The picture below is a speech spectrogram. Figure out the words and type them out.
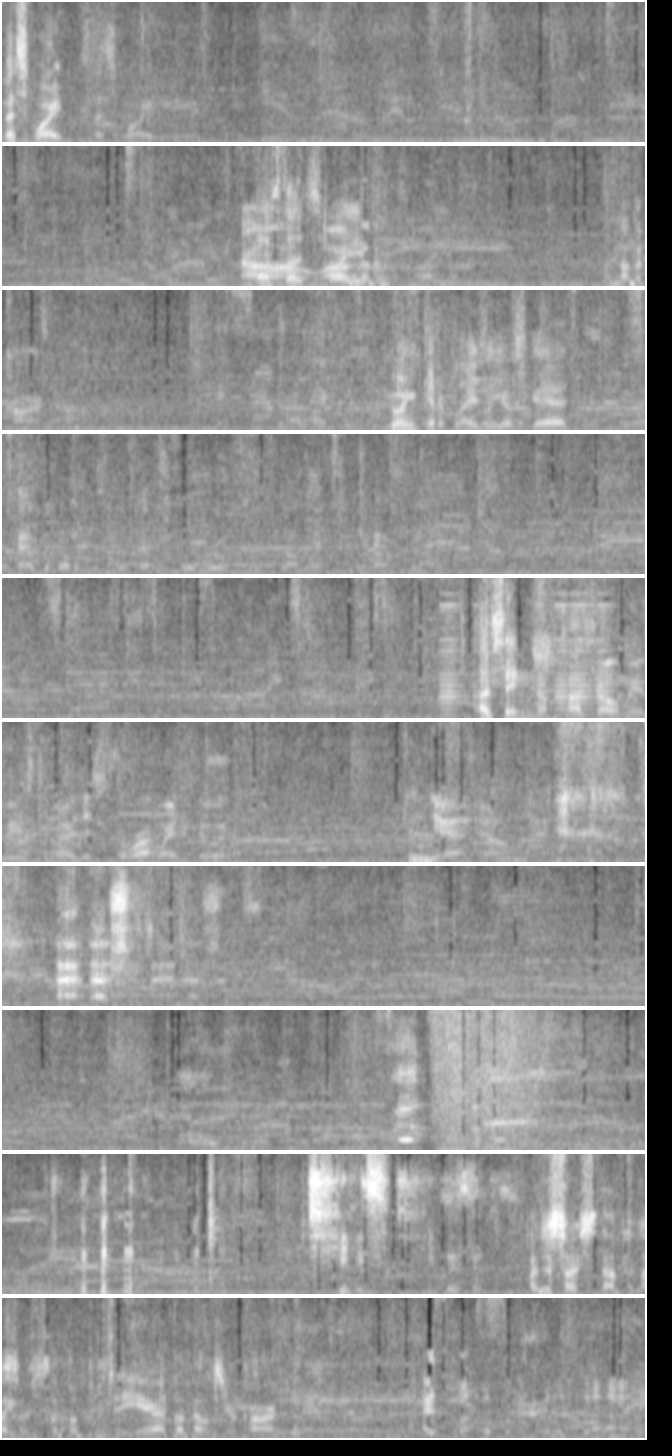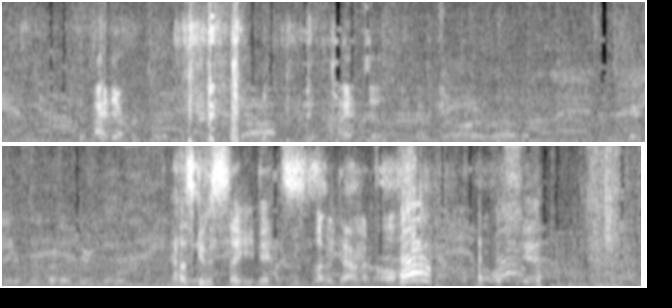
Let's wait. Let's wait. Oh, that's wow, right. Another, another car. I like this. You won't get a blazer, you're scared. This has another, this has a full roof, so it's not like you're gonna have to I've seen enough cartel movies to know this is the right way to do it. Yeah, yeah. that, that's just it. That's just Jeez. I just saw stuff like flip up into the air. I thought that was your car. I thought I was gonna die. I never did this stuff. I just kept going rolling. Figured if we're gonna do this, I was gonna say you didn't slow down at all. oh shit.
